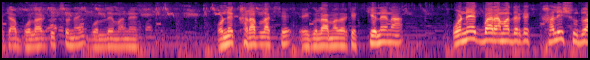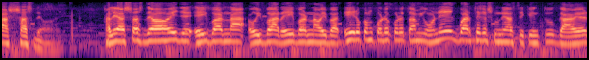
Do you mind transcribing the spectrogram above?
এটা বলার কিছু নাই। বললে মানে অনেক খারাপ লাগছে এইগুলো আমাদেরকে কেনে না। অনেকবার আমাদেরকে খালি শুধু আশ্বাস দেওয়া হয়। খালি আশ্বাস দেওয়া হয় যে এইবার না, ওইবার, এইবার না, ওইবার। এইরকম করে করে তো আমি অনেকবার থেকে শুনে আসছি, কিন্তু গাঁয়ের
